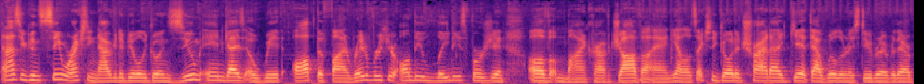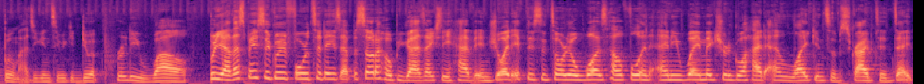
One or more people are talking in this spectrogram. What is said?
and as you can see, we're actually now going to be able to go and zoom in, guys, with Optifine right over here on the latest version of Minecraft Java, and yeah, let's actually go to try to get that wilderness dude right over there. Boom, as you can see, we can do it pretty well. But yeah, that's basically it for today's episode. I hope you guys actually have enjoyed. If this tutorial was helpful in any way, make sure to go ahead and like and subscribe today.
